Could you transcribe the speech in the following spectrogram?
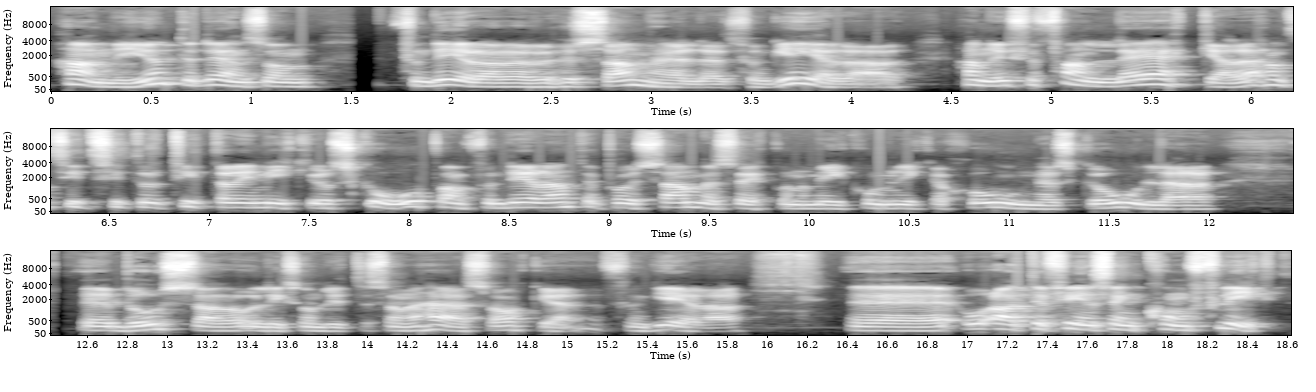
Han är ju inte den som funderar över hur samhället fungerar. Han är ju för fan läkare, han sitter och tittar i mikroskop, han funderar inte på hur samhällsekonomi, kommunikationer, skolor, eh, bussar och liksom lite sådana här saker fungerar. Eh, och att det finns en konflikt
